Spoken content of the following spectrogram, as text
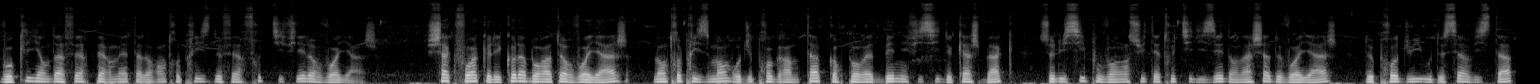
vos clients d'affaires permettent à leur entreprise de faire fructifier leur voyage. Chaque fois que les collaborateurs voyagent, l'entreprise membre du programme TAP Corporate bénéficie de cashback, celui-ci pouvant ensuite être utilisé dans l'achat de voyages, de produits ou de services TAP,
